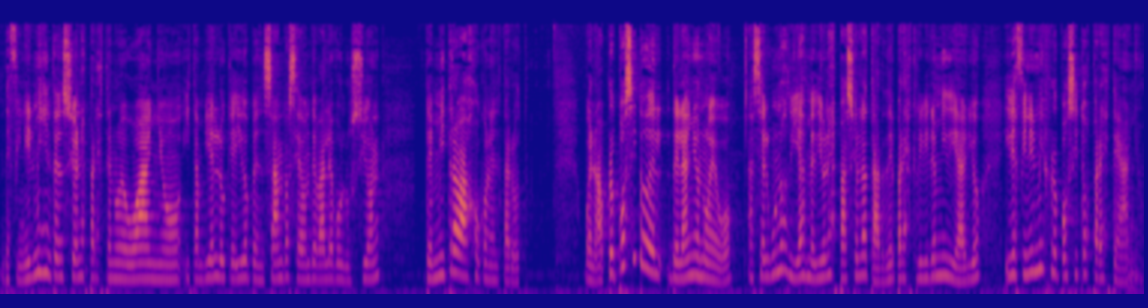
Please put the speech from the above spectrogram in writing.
definir mis intenciones para este nuevo año y también lo que he ido pensando hacia dónde va la evolución de mi trabajo con el tarot. Bueno, a propósito del, del, año nuevo, hace algunos días me di un espacio en la tarde para escribir en mi diario y definir mis propósitos para este año.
